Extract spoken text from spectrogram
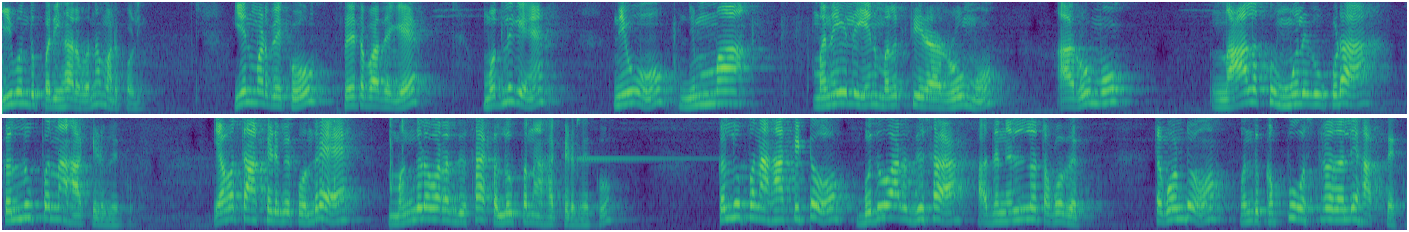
ಈ ಒಂದು ಪರಿಹಾರವನ್ನು ಮಾಡ್ಕೊಳ್ಳಿ. ಏನು ಮಾಡಬೇಕು ಪ್ರೇತಬಾಧೆಗೆ ಮೊದಲಿಗೆ ನೀವು ನಿಮ್ಮ ಮನೆಯಲ್ಲಿ ಏನು ಮಲಗ್ತೀರ ರೂಮು ಆ ರೂಮು ನಾಲ್ಕು ಮೂಲೆಗೂ ಕೂಡ ಕಲ್ಲುಪ್ಪನ್ನು ಹಾಕಿಡಬೇಕು. ಯಾವತ್ತು ಹಾಕಿಡಬೇಕು ಅಂದರೆ ಮಂಗಳವಾರ ದಿವಸ ಕಲ್ಲುಪ್ಪನ್ನು ಹಾಕಿಡಬೇಕು. ಕಲ್ಲುಪ್ಪನ್ನು ಹಾಕಿಟ್ಟು ಬುಧವಾರ ದಿವಸ ಅದನ್ನೆಲ್ಲ ತಗೋಬೇಕು. ತಗೊಂಡು ಒಂದು ಕಪ್ಪು ವಸ್ತ್ರದಲ್ಲಿ ಹಾಕಬೇಕು.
